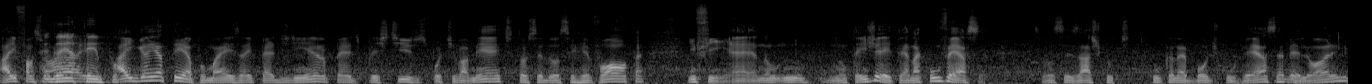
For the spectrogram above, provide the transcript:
Aí fala assim, Aí ganha "Ai", tempo. Aí ganha tempo, mas aí perde dinheiro, perde prestígio esportivamente, o torcedor se revolta. Enfim, é, não, não, não tem jeito, é na conversa. Se vocês acham que o Cuca não é bom de conversa, é melhor ele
